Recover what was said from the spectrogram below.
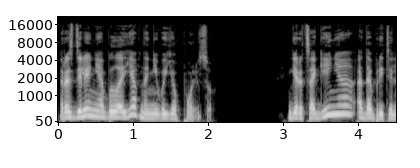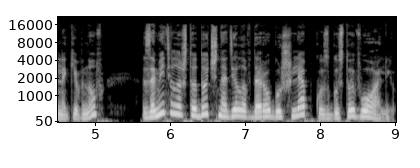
Разделение было явно не в ее пользу. Герцогиня, одобрительно кивнув, заметила, что дочь надела в дорогу шляпку с густой вуалью.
